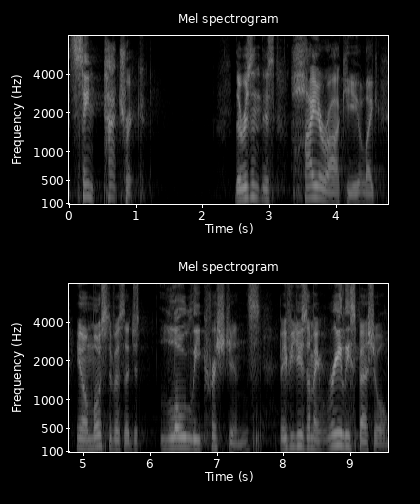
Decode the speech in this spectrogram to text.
Saint Patrick. There isn't this hierarchy, like, you know, most of us are just lowly Christians. But if you do something really special,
